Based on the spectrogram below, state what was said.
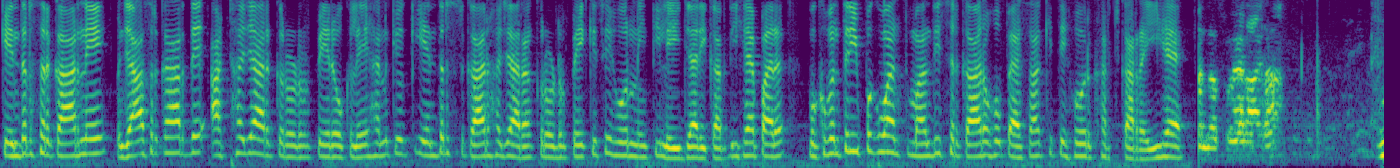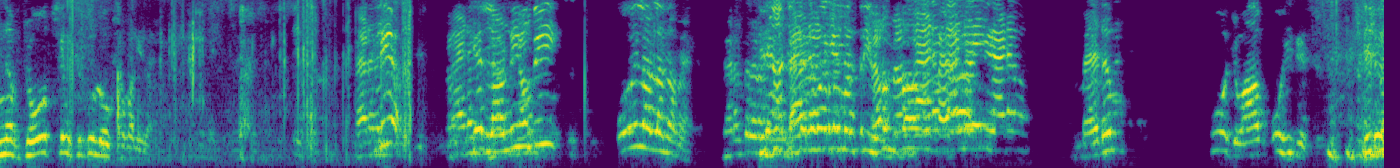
ਕੇਂਦਰ ਸਰਕਾਰ ਨੇ ਪੰਜਾਬ ਸਰਕਾਰ ਦੇ 8000 ਕਰੋੜ ਰੁਪਏ ਰੋਕ ਲਏ ਹਨ ਕਿਉਂਕਿ ਕੇਂਦਰ ਸਰਕਾਰ ਹਜ਼ਾਰਾਂ ਕਰੋੜ ਰੁਪਏ ਕਿਸੇ ਹੋਰ ਨੀਤੀ ਲਈ ਜਾਰੀ ਕਰਦੀ ਹੈ ਪਰ ਮੁੱਖ ਮੰਤਰੀ ਭਗਵੰਤ ਮਾਨ ਦੀ ਸਰਕਾਰ ਉਹ ਪੈਸਾ ਕਿਤੇ ਹੋਰ ਖਰਚ ਕਰ ਰਹੀ ਹੈ। ਨਵਜੋਤ ਸਿੰਘ ਸਿੱਧੂ ਲੋਕ ਸਭਾ ਨਹੀਂ ਲਾਇਆ ਕਿ ਲੜਨੀ ਹੁੰਦੀ ਉਦੋਂ ਹੀ ਲੜ ਲੈਣਾ ਮੈਂ। ਤੇ ਅੱਜ ਤੇਰੇ ਵਰਗੇ ਮੰਤਰੀ ਹੋ ਮੈਡਮ ਉਹ ਜਵਾਬ ਉਹੀ ਦੇ ਸੀ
